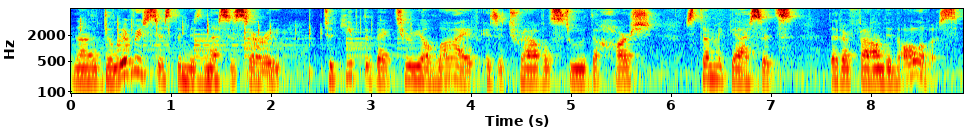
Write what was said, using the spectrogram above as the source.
Now, the delivery system is necessary to keep the bacteria alive as it travels through the harsh stomach acids that are found in all of us.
